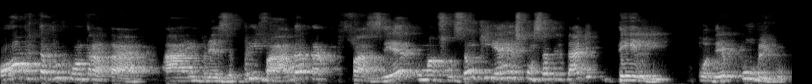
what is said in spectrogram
opta por contratar a empresa privada para fazer uma função que é responsabilidade dele, poder público.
